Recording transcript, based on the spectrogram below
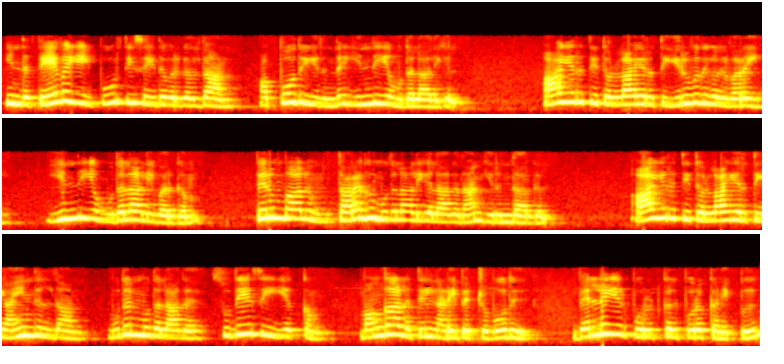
இந்த தேவையை பூர்த்தி செய்தவர்கள்தான் அப்போது இருந்த இந்திய முதலாளிகள். ஆயிரத்தி தொள்ளாயிரத்தி இருபதுகள் வரை இந்திய முதலாளி வர்க்கம் பெரும்பாலும் தரகு முதலாளிகளாக தான் இருந்தார்கள். ஆயிரத்தி தொள்ளாயிரத்தி ஐந்தில் தான் முதன் முதலாக சுதேசி இயக்கம் வங்காளத்தில் நடைபெற்ற போது வெள்ளையர் பொருட்கள் புறக்கணிப்பு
